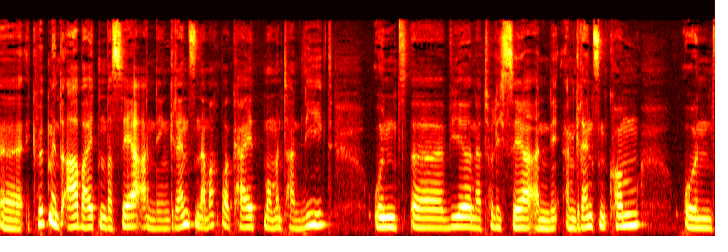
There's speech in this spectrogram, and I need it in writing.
äh, Equipment arbeiten, was sehr an den Grenzen der Machbarkeit momentan liegt und äh, wir natürlich sehr an, an Grenzen kommen und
